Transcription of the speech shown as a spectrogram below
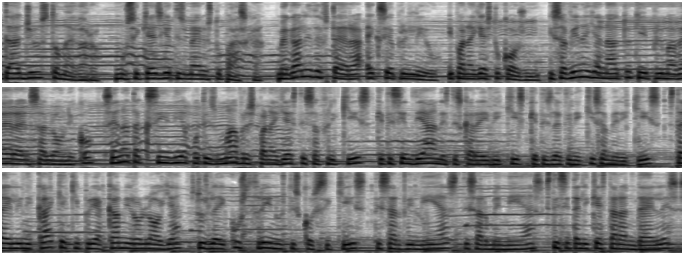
Αντάτζιο στο Μέγαρο. Μουσικές για τις μέρες του Πάσχα. Μεγάλη Δευτέρα, 6 Απριλίου. Οι Παναγιές του Κόσμου. Η Σαβίνα Γιαννάτου και η Πριμαβέρα εν Σαλόνικο σε ένα ταξίδι από τις μαύρες Παναγιές της Αφρικής και τις Ινδιάνες της Καραϊβικής και της Λατινικής Αμερικής στα ελληνικά και κυπριακά μυρολόγια, στους λαϊκούς θρήνους της Κορσικής, της Σαρδινίας, της Αρμενίας, στις Ιταλικές ταραντέλες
